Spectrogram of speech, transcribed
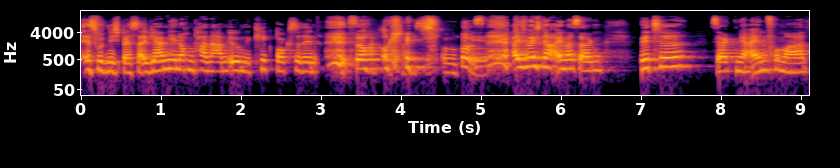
es wird nicht besser. Wir haben hier noch ein paar Namen, irgendeine Kickboxerin. So, okay. Okay. Also ich möchte noch einmal sagen, bitte sagt mir ein Format,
